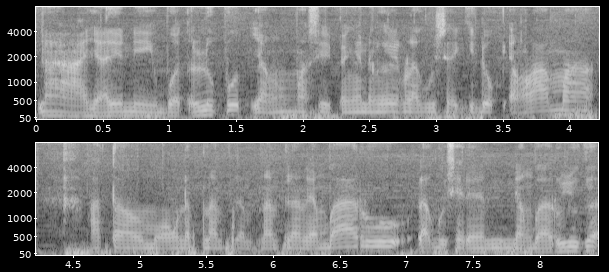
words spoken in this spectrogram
Nah, jadi nih buat lu put yang masih pengen dengerin lagu Shaggy yang lama atau mau penampilan-penampilan yang baru, lagu Shaggy yang baru juga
